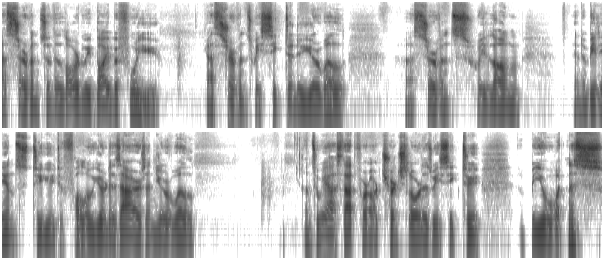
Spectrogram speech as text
As servants of the Lord, we bow before you. As servants, we seek to do your will. As servants, we long in obedience to you to follow your desires and your will. And so we ask that for our church, Lord, as we seek to be a witness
